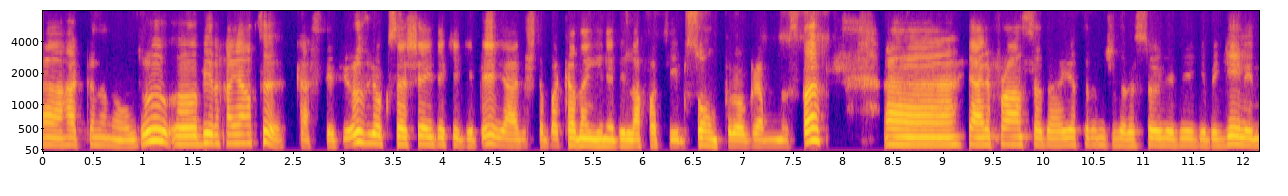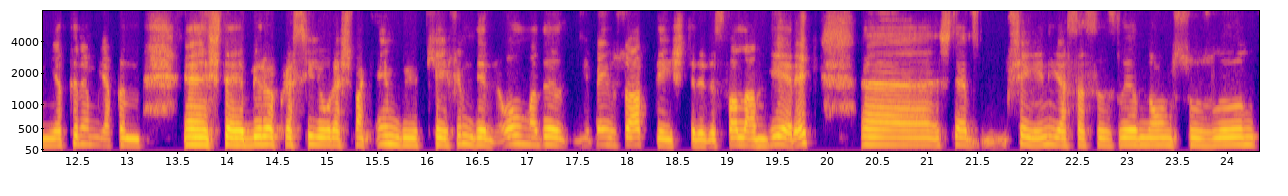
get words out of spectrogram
e, hakkının olduğu e, bir hayatı kastediyoruz. Yoksa şeydeki gibi yani işte bakana yine bir laf atayım son programımızda. E, yani Fransa'da yatırımcılara söylediği gibi gelin yatırım yapın işte bürokrasiyle uğraşmak en büyük keyfimdir olmadığı mevzuat değiştiririz falan diyerek e, işte şeyin yasasızlığın, normsuzluğun,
